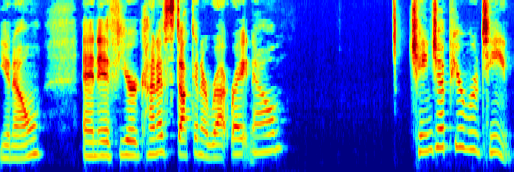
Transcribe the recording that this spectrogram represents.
you know? And if you're kind of stuck in a rut right now change up your routine.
